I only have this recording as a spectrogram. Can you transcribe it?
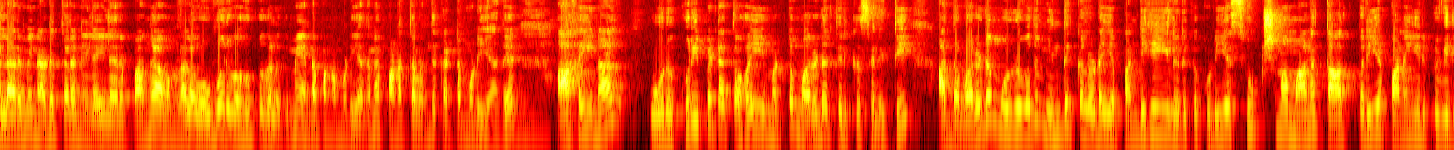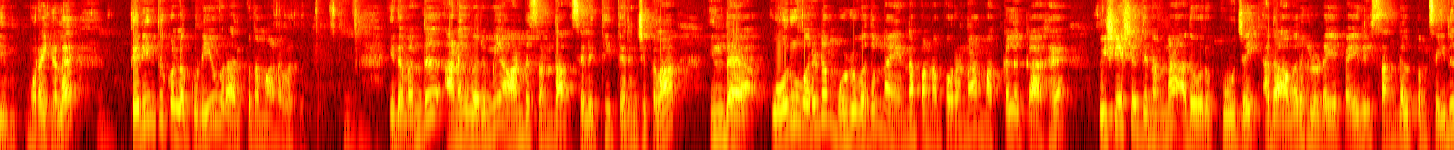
எல்லாருமே நடுத்தர நிலையில் இருப்பாங்க. அவங்களால ஒவ்வொரு வகுப்புகளுக்குமே என்ன பண்ண முடியாதுன்னா பணத்தை வந்து கட்ட முடியாது. ஆகையினால் ஒரு குறிப்பிட்ட தொகையை மட்டும் வருடத்திற்கு செலுத்தி அந்த வருடம் முழுவதும் இந்துக்களுடைய பண்டிகையில் இருக்கக்கூடிய சூக்ஷ்மமான தாத்பரிய பணையீர்ப்பு விதி முறைகளை தெரிந்து கொள்ளக்கூடிய ஒரு அற்புதமான வகுப்பு. இதை வந்து அனைவருமே ஆண்டு சந்தா செலுத்தி தெரிஞ்சுக்கலாம். இந்த ஒரு வருடம் முழுவதும் நான் என்ன பண்ண போறேன்னா மக்களுக்காக விசேஷ தினம்னா அது ஒரு பூஜை அது அவர்களுடைய பெயரில் சங்கல்பம் செய்து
